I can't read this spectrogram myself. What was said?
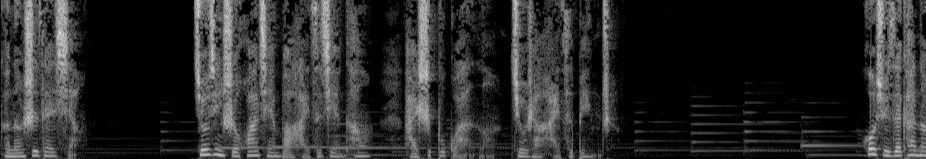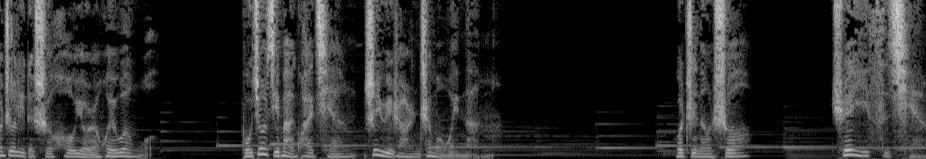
可能是在想：究竟是花钱保孩子健康，还是不管了就让孩子病着？或许在看到这里的时候，有人会问我：“不就几百块钱，至于让人这么为难吗？”我只能说，缺一次钱，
